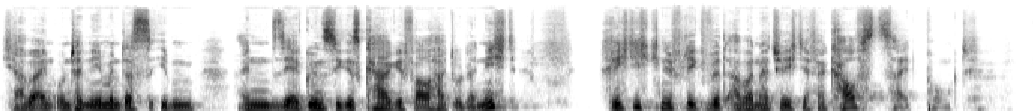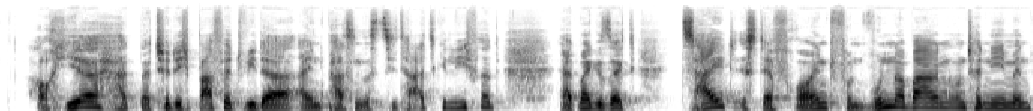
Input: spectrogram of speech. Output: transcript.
ich habe ein Unternehmen, das eben ein sehr günstiges KGV hat oder nicht. Richtig knifflig wird aber natürlich der Verkaufszeitpunkt. Auch hier hat natürlich Buffett wieder ein passendes Zitat geliefert. Er hat mal gesagt, Zeit ist der Freund von wunderbaren Unternehmen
